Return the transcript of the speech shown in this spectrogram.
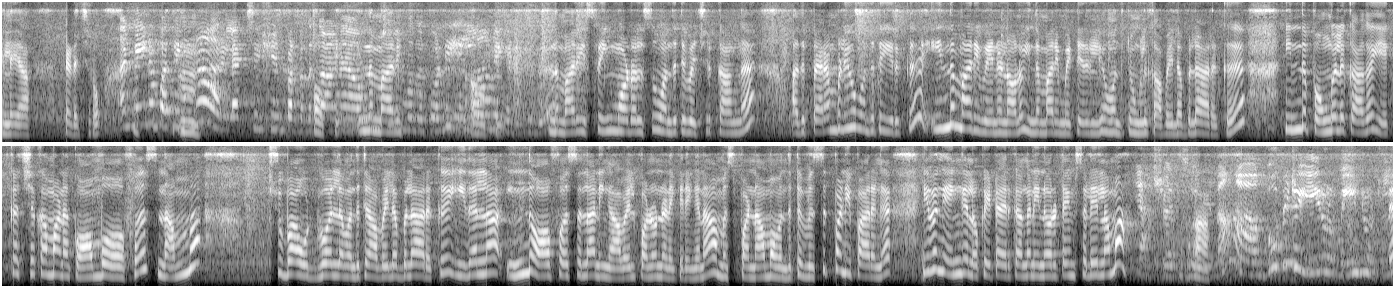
இல்லையா? கிடைச்சிரும். அண்ட் மெயினாக பார்த்தீங்கன்னா ரிலாக்ஸேஷன் பண்ணுறதுக்கான இந்த மாதிரி எல்லாமே ஓகே இந்த மாதிரி ஸ்விங் மாடல்ஸும் வந்துட்டு வச்சுருக்காங்க. அது பெரம்புலையும் வந்துட்டு இருக்குது இந்த மாதிரி வேணும்னாலும் இந்த மாதிரி மெட்டீரியலையும் வந்துட்டு உங்களுக்கு அவைலபிளாக இருக்குது இந்த பொங்கலுக்காக எக்கச்சக்கமான காம்போ ஆஃபர்ஸ் நம்ம சுபா உட்வேர்ல்டில் வந்துட்டு அவைலபிளாக இருக்குது இதெல்லாம் இந்த ஆஃபர்ஸ் எல்லாம் நீங்கள் அவைல் பண்ணணும்னு நினைக்கிறீங்கன்னா மிஸ் பண்ணாமல் வந்துட்டு விசிட் பண்ணி பாருங்கள் இவங்க எங்கே லொக்கேட் ஆயிருக்காங்கன்னு இன்னொரு டைம் சொல்லிடலாமா? கோபி டு ஈரோடு மெயின் ரூட்ல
